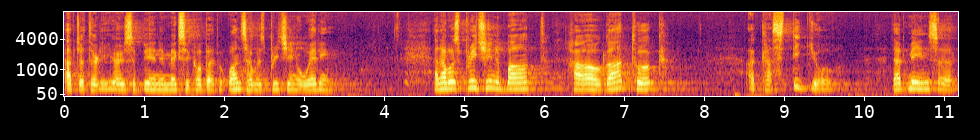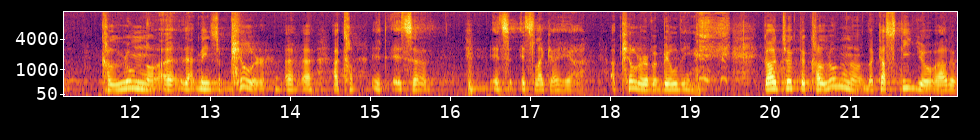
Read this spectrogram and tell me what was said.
after 30 years of being in Mexico, but once I was preaching a wedding. And I was preaching about how God took a castillo, that means a columna, uh, that means a pillar. Uh, uh, a, it, it's, a, it's, it's like a, uh, a pillar of a building. God took the columna, the castillo, out of,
